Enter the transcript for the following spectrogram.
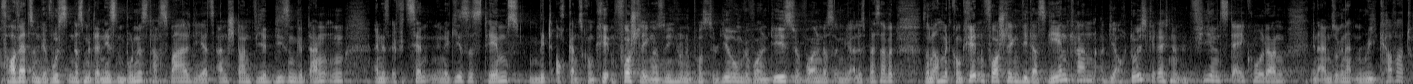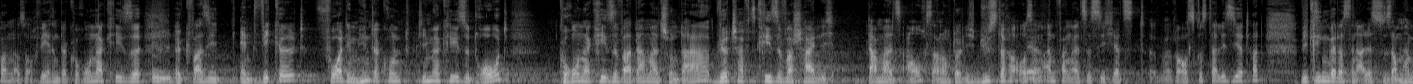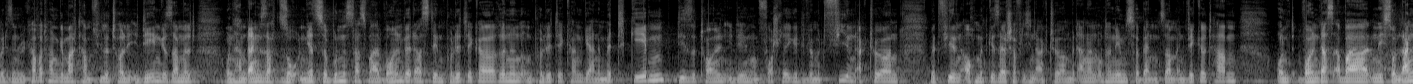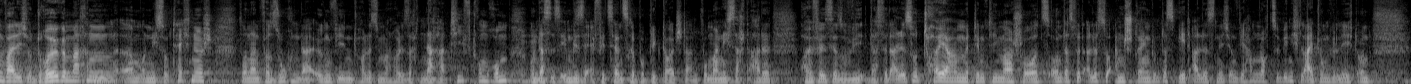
vorwärts und wir wussten, dass mit der nächsten Bundestagswahl, die jetzt anstand, wir diesen Gedanken eines effizienten Energiesystems mit auch ganz konkreten Vorschlägen, also nicht nur eine Postulierung, wir wollen dies, wir wollen, dass irgendwie alles besser wird, sondern auch mit konkreten Vorschlägen, wie das gehen kann, die auch durchgerechnet mit vielen Stakeholdern in einem sogenannten Recoverton, also auch während der Corona-Krise, mhm. äh, quasi entwickelt vor dem Hintergrund Klimakrise droht. Corona-Krise war damals schon da, Wirtschaftskrise wahrscheinlich damals auch, sah noch deutlich düsterer aus ja. am Anfang, als es sich jetzt äh, rauskristallisiert hat. Wie kriegen wir das denn alles zusammen? Haben wir diesen Recoverton gemacht, haben viele tolle Ideen gesammelt und haben dann gesagt, so, und jetzt zur Bundestagswahl wollen wir das den Politikerinnen und Politikern gerne mitgeben, diese tollen Ideen und Vorschläge, die wir mit vielen Akteuren, mit vielen auch mit gesellschaftlichen Akteuren, mit anderen Unternehmensverbänden zusammen entwickelt haben und wollen das aber nicht so langweilig und dröge machen mhm. ähm, und nicht so technisch, sondern versuchen da irgendwie ein tolles, wie man heute sagt, Narrativ drumherum. Mhm. Und das ist eben diese Effizienzrepublik Deutschland, wo man nicht sagt, ah, häufig ist ja so wie, das wird alles so teuer mit dem Klimaschutz und das wird alles so anstrengend und das geht alles nicht und wir haben noch zu wenig Leitung gelegt und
